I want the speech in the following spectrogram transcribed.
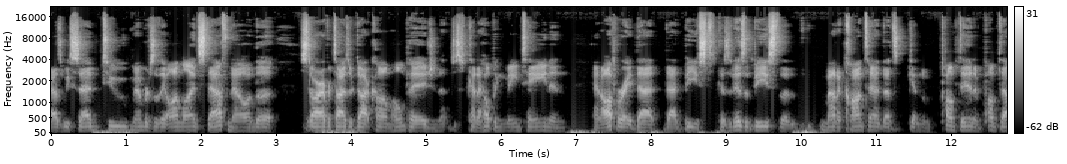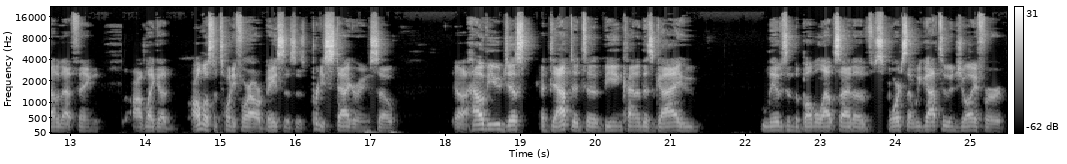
as we said, two members of the online staff now and the staradvertiser.com homepage and just kind of helping maintain and and operate that that beast because it is a beast the amount of content that's getting pumped in and pumped out of that thing on like a almost a 24 hour basis is pretty staggering. So, uh, how have you just adapted to being kind of this guy who lives in the bubble outside of sports that we got to enjoy for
